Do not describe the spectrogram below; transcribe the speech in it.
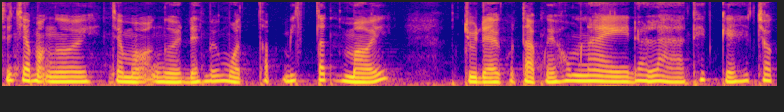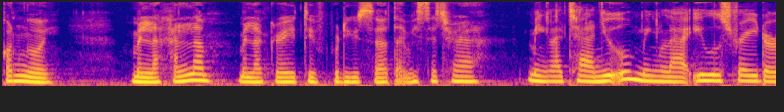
Xin chào mọi người, chào mừng mọi người đến với một tập biết tất mới. Chủ đề của tập ngày hôm nay đó là thiết kế cho con người. Mình là Khánh Lâm, mình là creative producer tại Vietcetera. Mình là Trà Nhữ, mình là illustrator,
